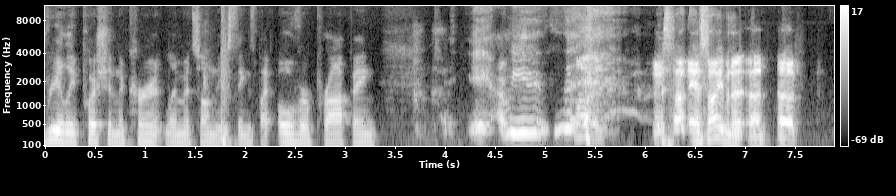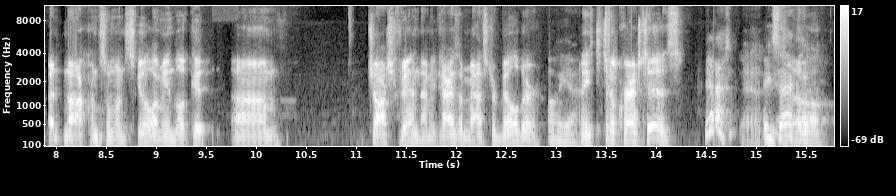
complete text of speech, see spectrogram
really pushing the current limits on these things by over propping i mean Well, it- it's not. It's not even a, a, a knock on someone's skill. I mean, look at um, Josh Finn. I mean, the guy's a master builder, oh yeah and he still crashed his. yeah Yeah. exactly Well,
